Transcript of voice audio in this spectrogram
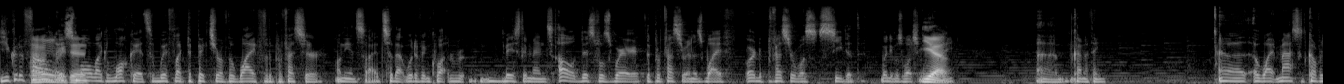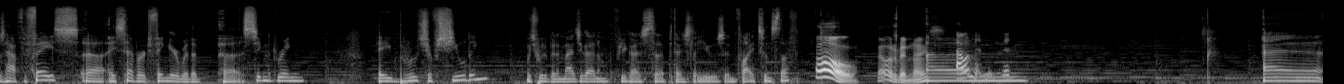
You could have found a we did. small like locket with like the picture of the wife of the professor on the inside. So that would have inqu- basically meant, oh, this was where the professor and his wife, or the professor was seated when he was watching. Yeah. play. um, kind of thing. Uh, a white mask that covers half the face, uh, a severed finger with a uh, signet ring, a brooch of shielding, which would have been a magic item for you guys to potentially use in fights and stuff. Oh, that would have been nice. That would've been good. Um, Uh,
